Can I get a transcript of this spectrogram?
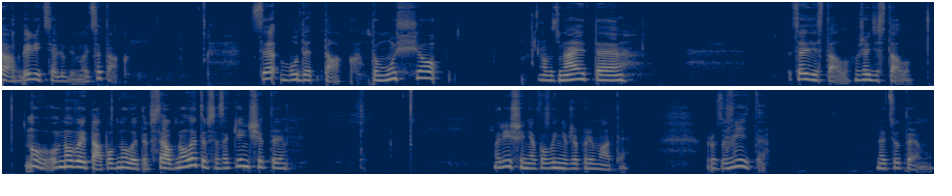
Так, дивіться, любі мої, це так. Це буде так. Тому що, ви знаєте, це дістало, вже дістало. Ну, новий етап обнулити, все обнулити, все закінчити. Рішення повинні вже приймати. Розумієте? На цю тему.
